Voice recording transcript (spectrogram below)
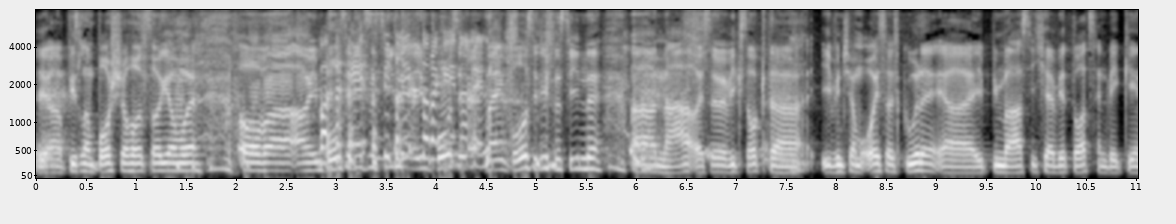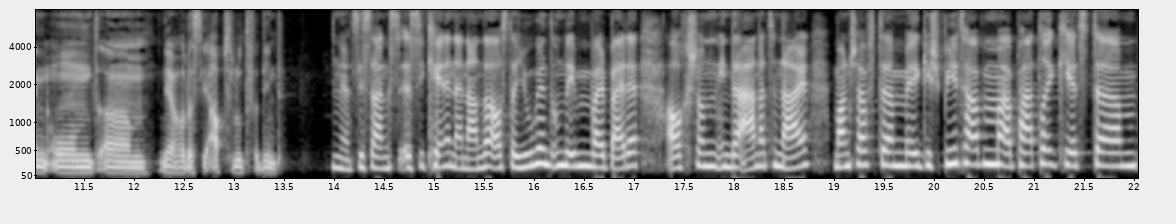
ja, ein bisschen einen Boscher hat, sage ich einmal. Aber äh, im, positiven Sinne, im, Posi nein, im positiven Sinne, äh, nein, also wie gesagt, äh, ich wünsche ihm alles, alles Gute. Äh, ich bin mir auch sicher, er wird dort seinen Weg gehen und ähm, ja, hat er sich absolut verdient. Ja, Sie sagen es, Sie kennen einander aus der Jugend und eben, weil beide auch schon in der A-Nationalmannschaft ähm, gespielt haben. Patrick, jetzt ähm,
